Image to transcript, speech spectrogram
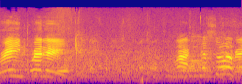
Green, ready. Black, yes, sir. ready.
